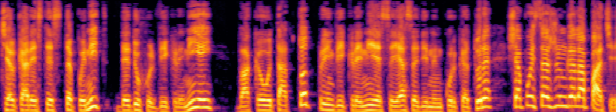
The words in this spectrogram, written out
Cel care este stăpânit de duhul vicleniei va căuta tot prin viclenie să iasă din încurcătură și apoi să ajungă la pace.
